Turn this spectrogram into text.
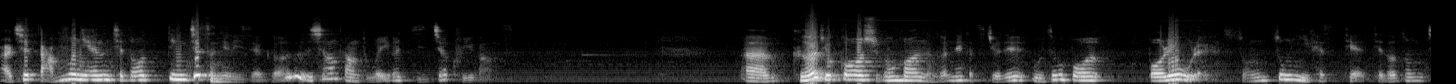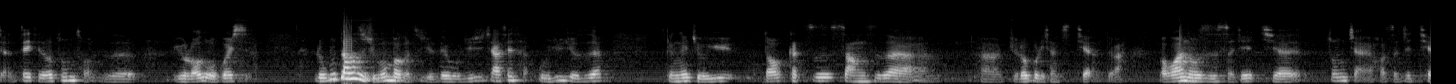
而且大部分人还能踢到顶级职业联赛，搿是相当大个一个奇迹，可以讲是。呃，搿就告徐根宝能够拿搿支球队完整个保保留下来，从中乙开始踢，踢到中甲，再踢到中超是有老大个关系。如果当时徐根宝搿支球队完全去解散脱，完全就是搿眼球员到各自省市个呃俱乐部里向去踢，对伐？勿管侬是直接踢中甲也好，直接踢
